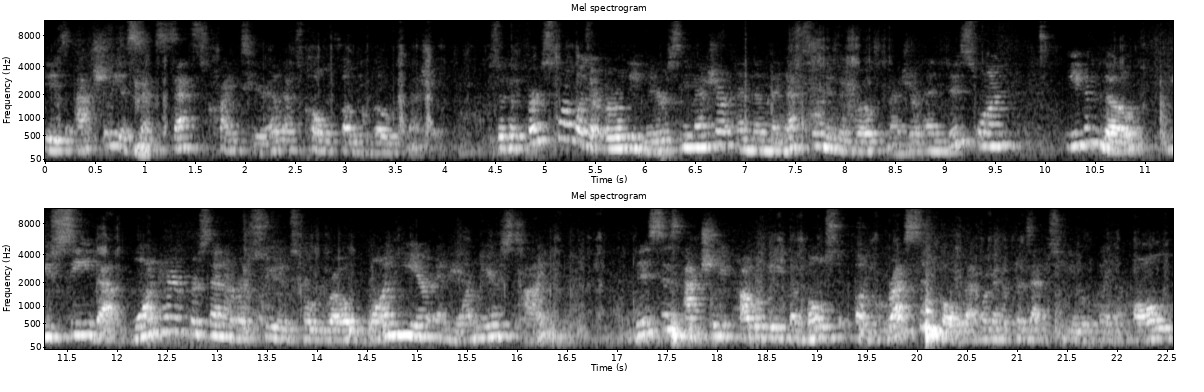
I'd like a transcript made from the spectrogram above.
is actually a success criteria that's called a growth measure. So the first one was an early literacy measure, and then the next one is a growth measure. And this one, even though you see that one hundred percent of our students will grow one year in one year's time, this is actually probably the most aggressive goal that we're gonna present to you in all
